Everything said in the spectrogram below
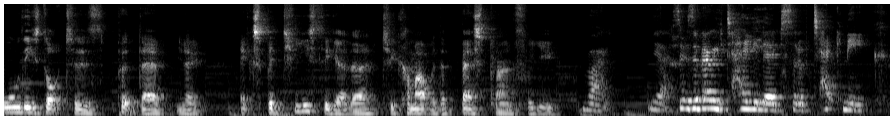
all these doctors put their you know expertise together to come out with the best plan for you. Right. Yeah. So it's a very tailored sort of technique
